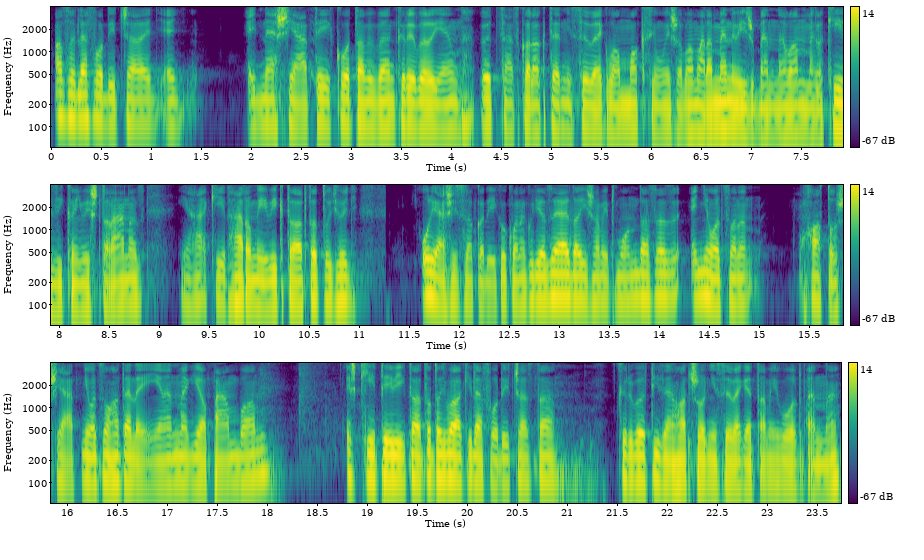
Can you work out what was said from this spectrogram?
az, hogy lefordítsál egy, egy, egy NES játékot, amiben körülbelül ilyen 500 karakternyi szöveg van maximum, és abban már a menü is benne van, meg a kézikönyv is talán, az ilyen há- két-három évig tartott, úgyhogy óriási szakadékok vannak. Ugye az Zelda is, amit mondasz, az egy 86-os ját, 86 elején jelent meg Japánban, és két évig tartott, hogy valaki lefordítsa azt a körülbelül 16 sornyi szöveget, ami volt benne.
